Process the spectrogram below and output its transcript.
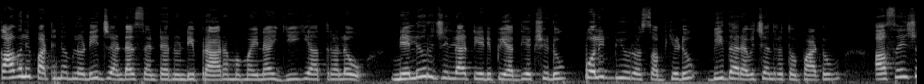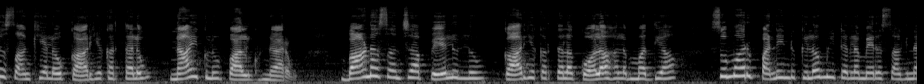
కావలి పట్టణంలోని జెండా సెంటర్ నుండి ప్రారంభమైన ఈ యాత్రలో నెల్లూరు జిల్లా టీడీపీ అధ్యక్షుడు పొలిట్ బ్యూరో సభ్యుడు బీదా రవిచంద్రతో పాటు అశేష సంఖ్యలో కార్యకర్తలు నాయకులు పాల్గొన్నారు. బాణాసంచా పేలుళ్ళు కార్యకర్తల కోలాహలం మధ్య సుమారు పన్నెండు కిలోమీటర్ల మేర సాగిన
